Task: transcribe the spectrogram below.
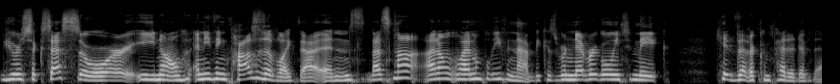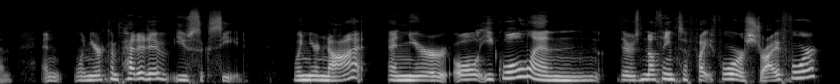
your success or you know anything positive like that and that's not i don't i don't believe in that because we're never going to make kids that are competitive then. And when you're competitive you succeed. When you're not and you're all equal and there's nothing to fight for or strive for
